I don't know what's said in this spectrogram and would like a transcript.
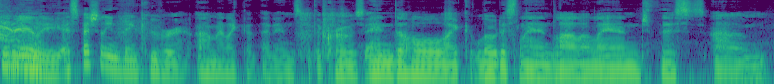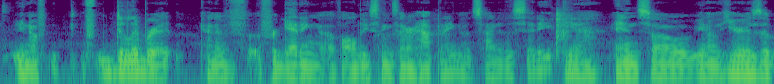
kidding. Really, especially in Vancouver. Um, I like that that ends with the crows and the whole like Lotus Land, La La Land. This, um, you know, f- f- deliberate kind of forgetting of all these things that are happening outside of the city. Yeah. And so, you know, here is a,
